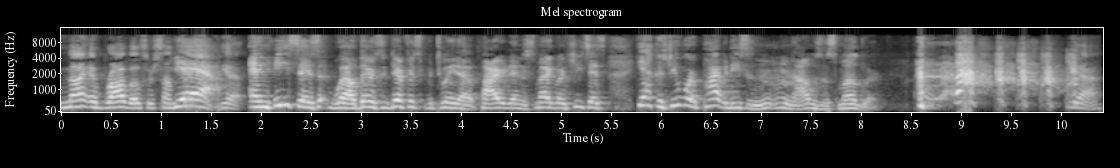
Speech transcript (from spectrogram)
night of Braavos or something. yeah, yeah. And he says, "Well, there's a difference between a pirate and a smuggler." And she says, "Yeah, because you were a pirate." He says, "I was a smuggler." Yeah.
